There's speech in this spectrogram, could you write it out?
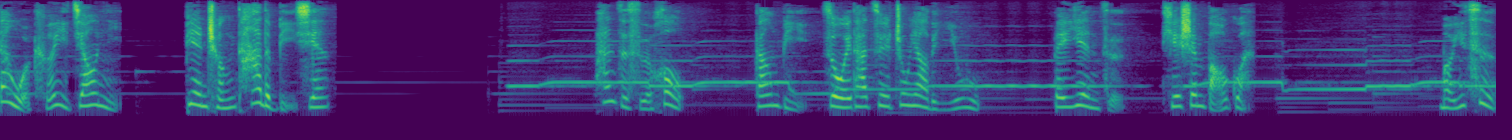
但我可以教你变成他的笔仙。”潘子死后，钢笔作为他最重要的遗物，被燕子贴身保管。某一次。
